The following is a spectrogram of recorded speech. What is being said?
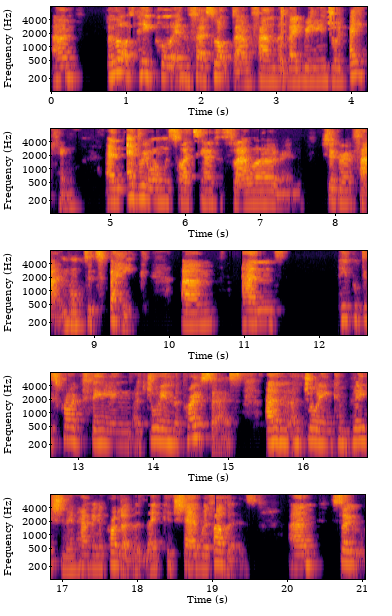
Um, a lot of people in the first lockdown found that they really enjoyed baking and everyone was fighting over flour and sugar and fat in order to bake. Um, and people describe feeling a joy in the process and a joy in completion in having a product that they could share with others. Um, so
